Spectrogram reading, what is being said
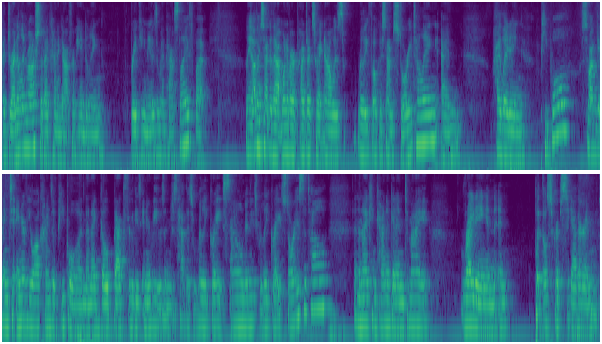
adrenaline rush that I kind of got from handling breaking news in my past life. But on the other side of that, one of our projects right now is really focused on storytelling and highlighting people. So I'm getting to interview all kinds of people, and then I go back through these interviews and just have this really great sound and these really great stories to tell and then I can kind of get into my writing and, and put those scripts together and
